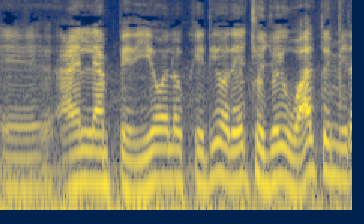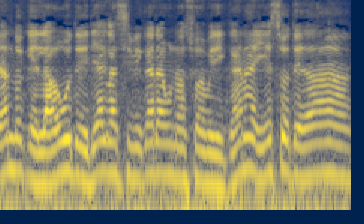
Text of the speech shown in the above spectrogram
eh, a él le han pedido el objetivo, de hecho yo igual estoy mirando que la U debería clasificar a una sudamericana y eso te da...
